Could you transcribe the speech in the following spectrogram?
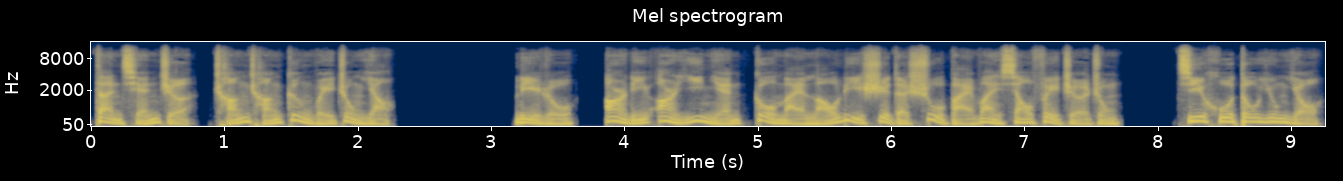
但前者常常更为重要。例如，二零二一年购买劳力士的数百万消费者中，几乎都拥有。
